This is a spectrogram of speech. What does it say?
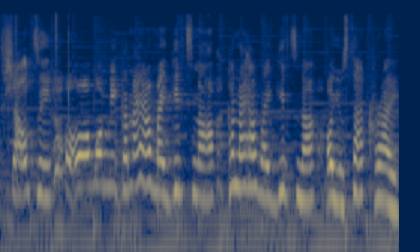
shouting, Oh, mommy, can I have my gift now? Can I have my gift now? Or you start crying,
